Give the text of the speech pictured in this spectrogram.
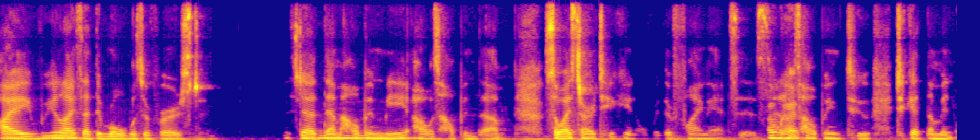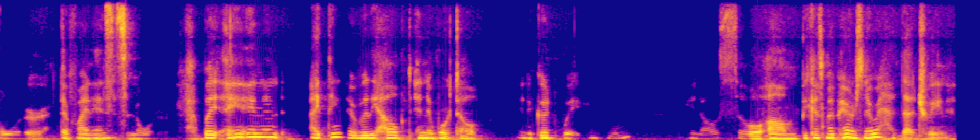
I realized that the role was reversed. Instead of them helping me, I was helping them. So I started taking over their finances. And I was helping to to get them in order, their finances in order. But and, and I think that really helped and it worked out in a good way so um, because my parents never had that training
